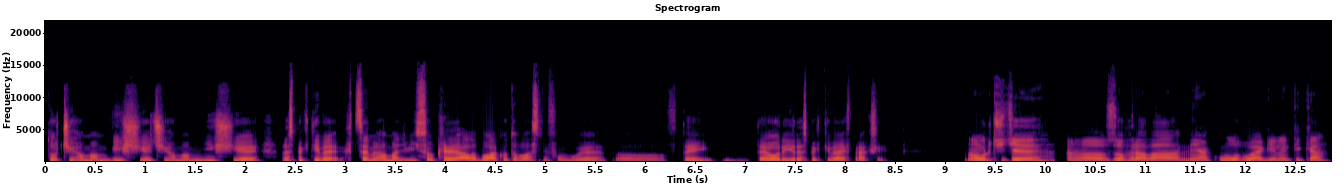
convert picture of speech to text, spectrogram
To, či ho mám vyššie, či ho mám nižšie, respektíve chceme ho mať vysoké, alebo ako to vlastne funguje v tej teórii, respektíve aj v praxi? No určite uh, zohráva nejakú úlohu aj genetika,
